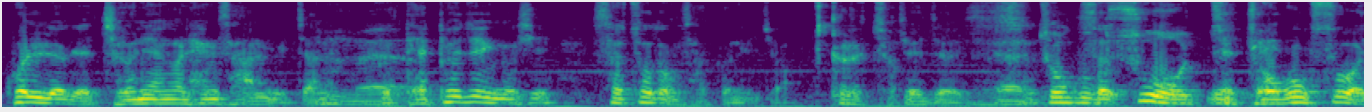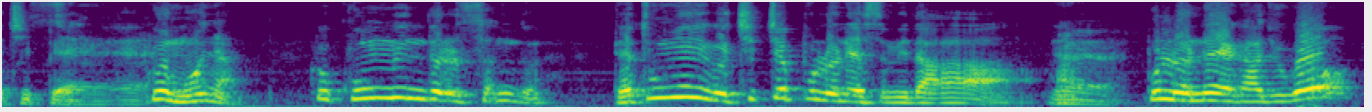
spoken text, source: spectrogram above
권력의 전횡을 행사하는 거 있잖아요. 음, 네. 그 대표적인 것이 서초동 사건이죠. 그렇죠. 저, 저, 예, 조국 수호 예, 집회. 조국 수호 집회. 네. 그건 뭐냐? 그 국민들을 선동 대통령이 그 직접 불러냈습니다. 네. 어, 불러내 가지고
